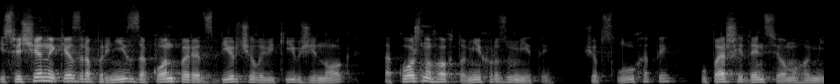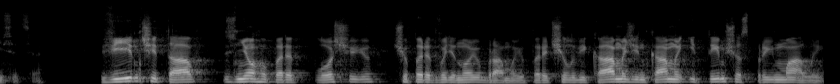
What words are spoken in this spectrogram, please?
І священник Езра приніс закон перед збір чоловіків, жінок та кожного, хто міг розуміти, щоб слухати у перший день сьомого місяця. Він читав з нього перед площею, що перед водяною брамою, перед чоловіками, жінками і тим, що сприймали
